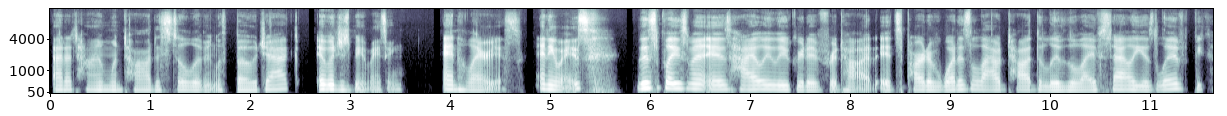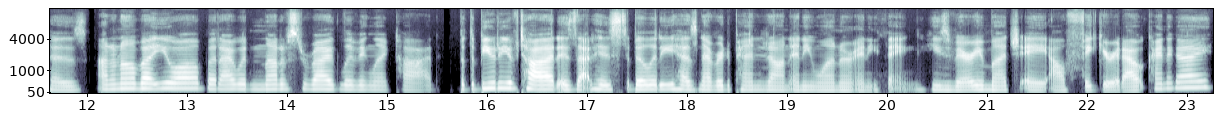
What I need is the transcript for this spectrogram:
at a time when Todd is still living with Bojack. It would just be amazing and hilarious. Anyways, this placement is highly lucrative for Todd. It's part of what has allowed Todd to live the lifestyle he has lived because I don't know about you all, but I would not have survived living like Todd. But the beauty of Todd is that his stability has never depended on anyone or anything. He's very much a I'll figure it out kind of guy.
